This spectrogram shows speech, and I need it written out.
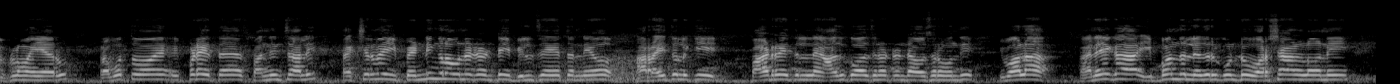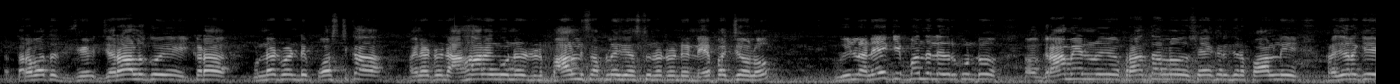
విఫలమయ్యారు. ప్రభుత్వం ఇప్పుడైతే స్పందించాలి. తక్షణ తక్షణమే ఈ పెండింగ్లో ఉన్నటువంటి బిల్స్ ఏవైతే ఉన్నాయో ఆ రైతులకి పాడి రైతులని ఆదుకోవాల్సినటువంటి అవసరం ఉంది. ఇవాళ అనేక ఇబ్బందులు ఎదుర్కొంటూ వర్షాలలోని తర్వాత జ- జరాలకు ఇక్కడ ఉన్నటువంటి పౌష్టిక అయినటువంటి ఆహారంగా ఉన్నటువంటి పాలని సప్లై చేస్తున్నటువంటి నేపథ్యంలో వీళ్ళు అనేక ఇబ్బందులు ఎదుర్కొంటూ గ్రామీణ ప్రాంతాల్లో సేకరించిన పాలని ప్రజలకి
